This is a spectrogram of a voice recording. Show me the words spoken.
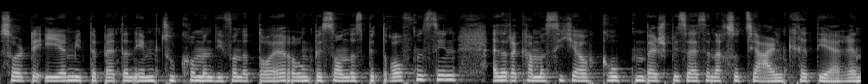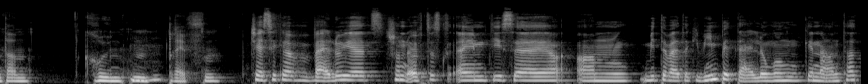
sollte eher Mitarbeitern eben zukommen, die von der Teuerung besonders betroffen sind. Also da kann man sicher auch Gruppen beispielsweise nach sozialen Kriterien dann gründen, mhm. treffen. Jessica, weil du jetzt schon öfters ähm, diese ähm, Mitarbeitergewinnbeteiligung genannt hast,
